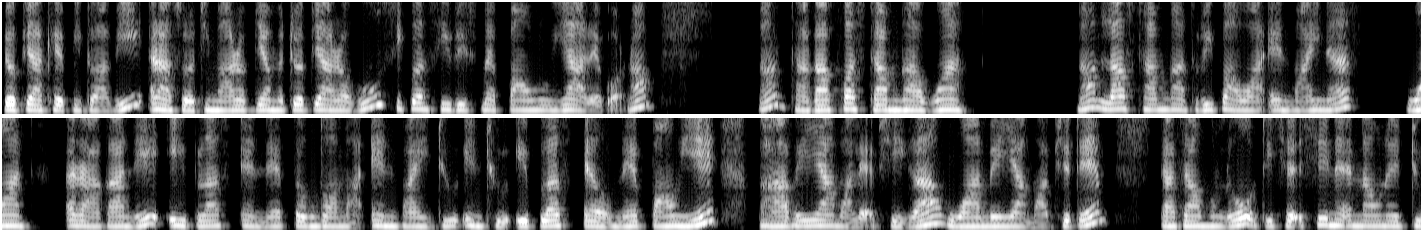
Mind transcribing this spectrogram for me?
ပြောပြခဲ့ပြီးသွားပြီအဲ့ဒါဆိုတော့ဒီမှာတော့ပြန်မတွက်ပြတော့ဘူး sequence series နဲ့ပေါင်းလို့ရတယ်ပေါ့เนาะเนาะဒါက first term က1 နော် last term က3 power n minus 1အဲ့ဒါကနေ a plus n နဲ့သုံးသွားမှာ n by 2 into a plus l နဲ့ပေါင်းရင်ဘာပဲရမှာလဲအဖြေက1ပဲရမှာဖြစ်တယ်။ဒါကြောင့်မလို့ teacher အရှိနဲ့အနောက်နဲ့တူ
